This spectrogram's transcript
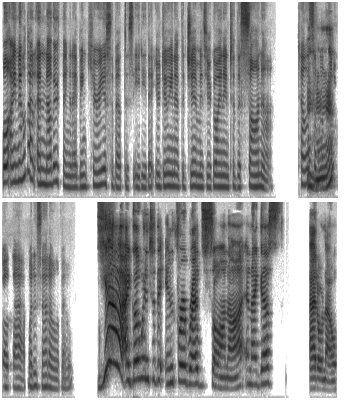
Well, I know that another thing, and I've been curious about this, Eydie, that you're doing at the gym is you're going into the sauna. Tell us a little Mhm. bit about that. What is that all about? Yeah, I go into the infrared sauna, and I guess I don't know.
